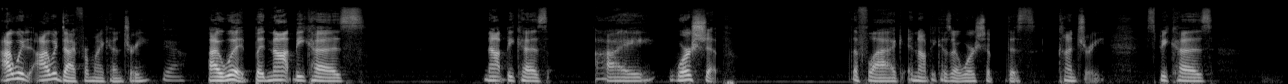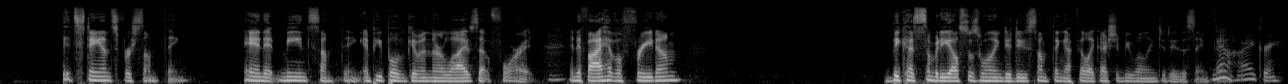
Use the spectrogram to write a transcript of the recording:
I would, I would die for my country. Yeah. I would, but not because not because I worship the flag and not because I worship this country. It's because it stands for something and it means something and people have given their lives up for it. And if I have a freedom because somebody else was willing to do something, I feel like I should be willing to do the same thing. Yeah, I agree.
